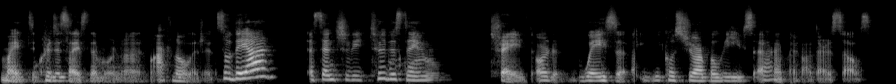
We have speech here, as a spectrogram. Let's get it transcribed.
might criticize them or not acknowledge it. So they are essentially two distinct traits or ways we construe our beliefs uh, about ourselves.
